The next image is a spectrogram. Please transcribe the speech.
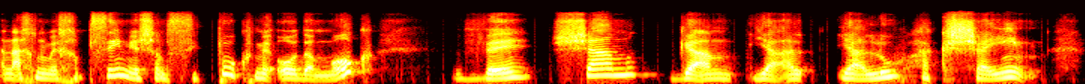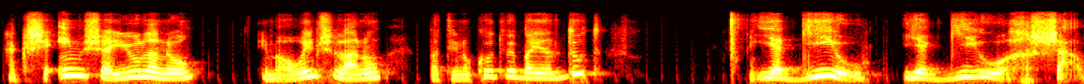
אנחנו מחפשים, יש שם סיפוק מאוד עמוק, ושם גם יעל, יעלו הקשיים. הקשיים שהיו לנו עם ההורים שלנו בתינוקות ובילדות, יגיעו, יגיעו עכשיו.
